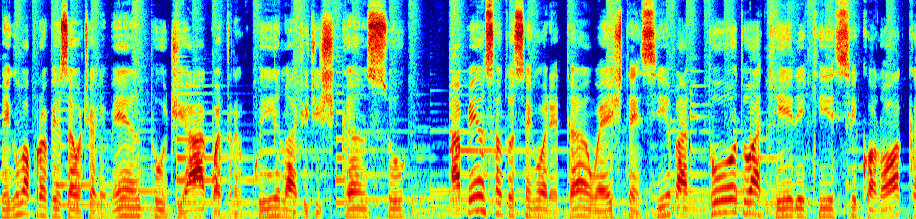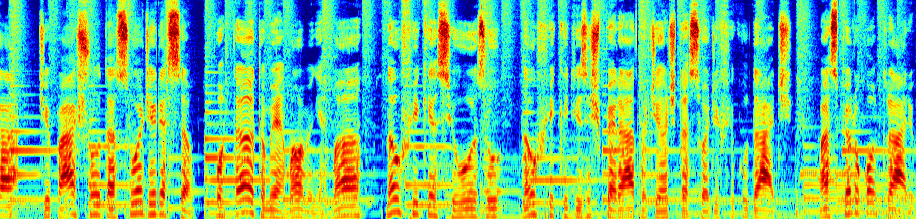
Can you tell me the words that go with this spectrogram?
Nenhuma provisão de alimento, de água tranquila, de descanso, a bênção do Senhor, então, é extensiva a todo aquele que se coloca debaixo da sua direção. Portanto, meu irmão, minha irmã, não fique ansioso, não fique desesperado diante da sua dificuldade, mas, pelo contrário,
